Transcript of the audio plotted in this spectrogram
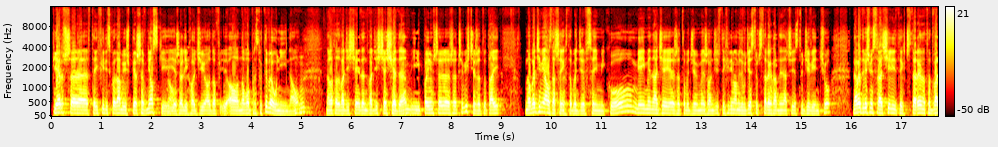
pierwsze, w tej chwili składamy już pierwsze wnioski, No. jeżeli chodzi o, o nową perspektywę unijną Mhm. Na lata 21-27 i powiem szczerze, rzeczywiście, że tutaj no, będzie miało znaczenie, kto będzie w Sejmiku. Miejmy nadzieję, że to będziemy rządzić. W tej chwili mamy 24 radnych na 39. Nawet gdybyśmy stracili tych czterech, no to dwa,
